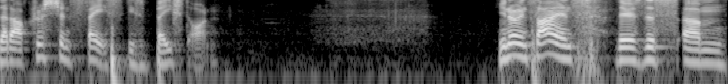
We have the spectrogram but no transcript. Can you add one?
that our Christian faith is based on. You know, in science, there's this, um,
